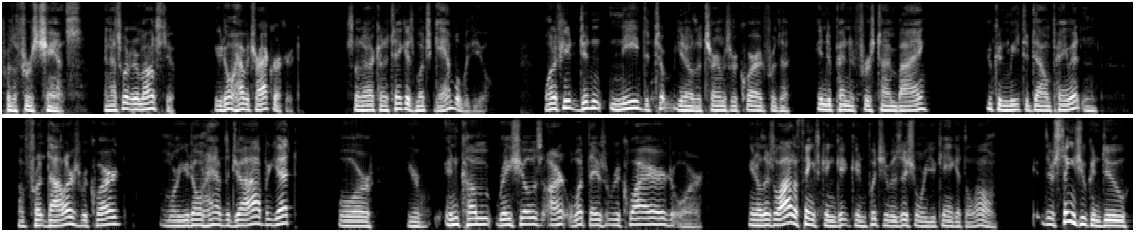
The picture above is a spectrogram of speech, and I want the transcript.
for the first chance. And that's what it amounts to. You don't have a track record. So they're not going to take as much gamble with you. What if you didn't need the ter- you know the terms required for the independent first time buying? You can meet the down payment and upfront dollars required, or you don't have the job yet, or your income ratios aren't what they've required, or you know, there's a lot of things can get can put you in a position where you can't get the loan. There's things you can do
